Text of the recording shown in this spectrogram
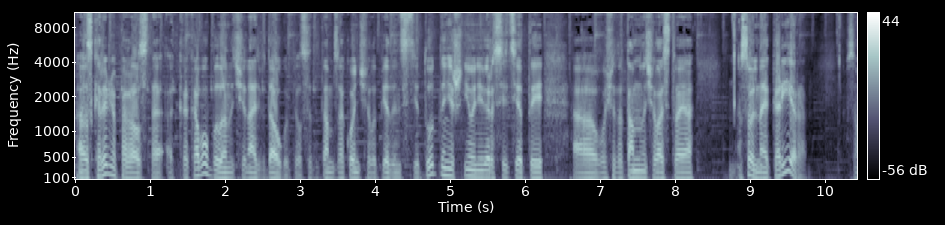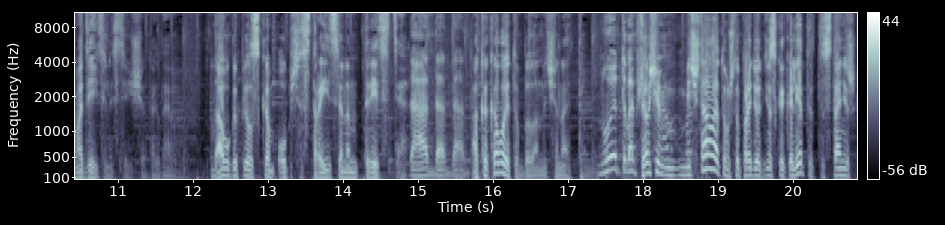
А скажи мне, пожалуйста, а каково было начинать в Даугупилсе? Ты там закончила пединститут, нынешний университет, и, а, в общем-то, там началась твоя сольная карьера в самодеятельности еще тогда. В Даугупилском общестроительном тресте. Да, да, да. А каково это было начинать там? Ну, это вообще... Ты вообще прям- мечтала о том, что пройдет несколько лет, и ты станешь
